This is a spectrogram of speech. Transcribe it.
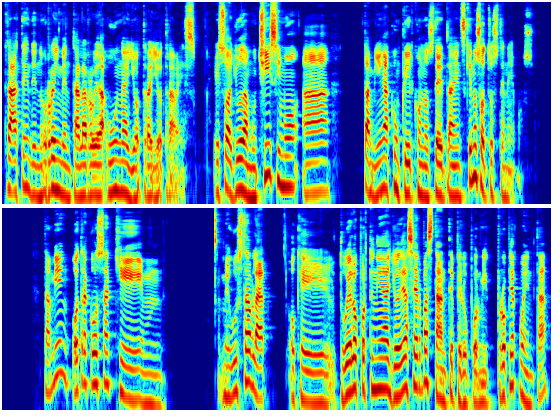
traten de no reinventar la rueda una y otra y otra vez. Eso ayuda muchísimo también a cumplir con los deadlines que nosotros tenemos. También otra cosa que mm, me gusta hablar o que tuve la oportunidad yo de hacer bastante, pero por mi propia cuenta,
